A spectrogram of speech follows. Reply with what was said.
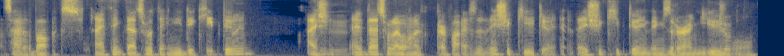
outside of the box. And I think that's what they need to keep doing. I should. Mhm. That's what I want to clarify is that they should keep doing it. They should keep doing things that are unusual.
